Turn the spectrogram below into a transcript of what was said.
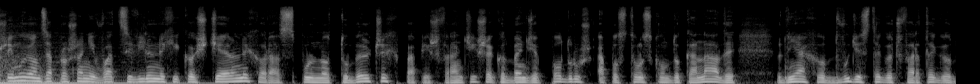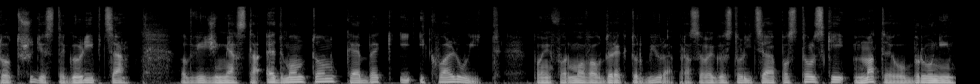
Przyjmując zaproszenie władz cywilnych i kościelnych oraz wspólnot tubylczych, papież Franciszek odbędzie podróż apostolską do Kanady w dniach od 24 do 30 lipca. Odwiedzi miasta Edmonton, Quebec i Iqaluit, poinformował dyrektor Biura Prasowego Stolicy Apostolskiej Mateo Bruni.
